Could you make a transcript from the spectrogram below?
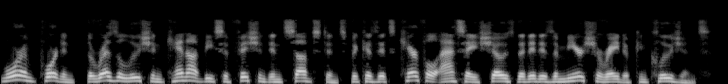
More important, the resolution cannot be sufficient in substance because its careful assay shows that it is a mere charade of conclusions.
